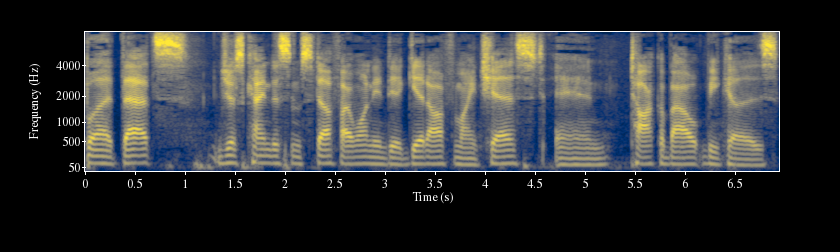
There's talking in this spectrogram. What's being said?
But that's just kind of some stuff I wanted to get off my chest and talk about because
